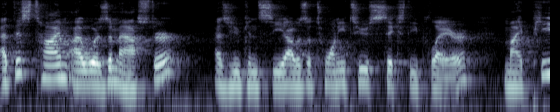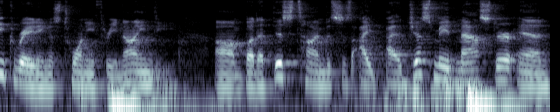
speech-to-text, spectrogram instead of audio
at this time, I was a master. As you can see, I was a 2260 player. My peak rating is 2390. Um, but at this time, this is I, I just made master, and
